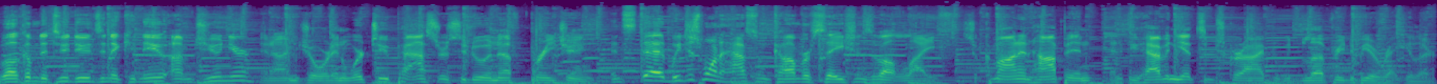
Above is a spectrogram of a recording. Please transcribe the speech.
Welcome to Two Dudes in a Canoe. I'm Junior. And I'm Jordan. We're two pastors who do enough preaching. Instead, we just want to have some conversations about life. So come on and hop in. And if you haven't yet subscribed, we'd love for you to be a regular.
